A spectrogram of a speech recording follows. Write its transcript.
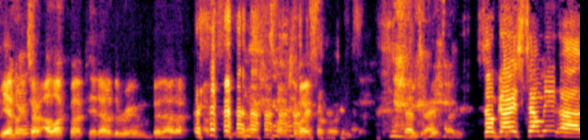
Yeah, no, sorry. I locked my pit out of the room, but obviously, yeah, she's fine. she might start working. So. That's right. So, guys, tell me, uh,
